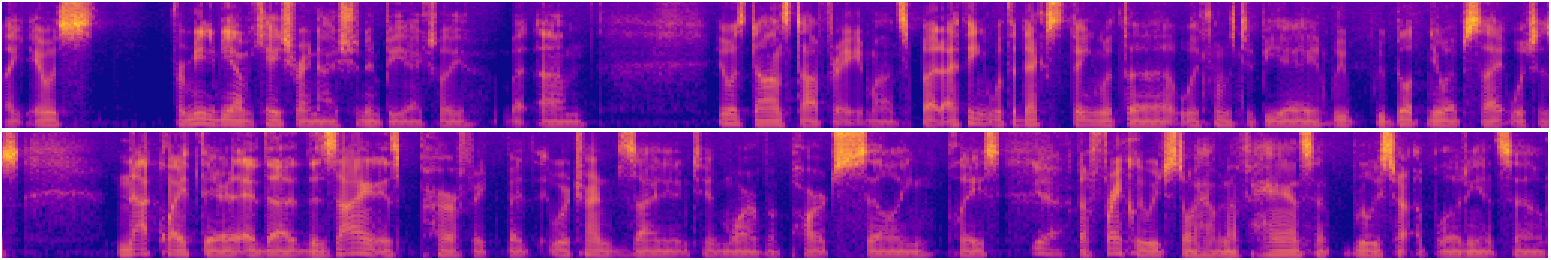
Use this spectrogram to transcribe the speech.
Like it was for me to be on vacation right now. I shouldn't be actually, but um, it was nonstop for eight months. But I think with the next thing with the when it comes to BA, we we built a new website, which is not quite there. And The design is perfect, but we're trying to design it into more of a parts selling place. Yeah. But frankly, we just don't have enough hands to really start uploading it. So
